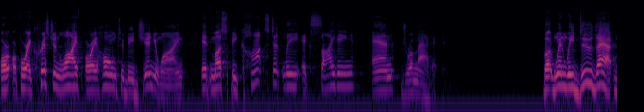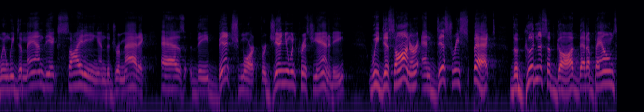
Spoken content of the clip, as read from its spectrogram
or, or, for a Christian life or a home to be genuine, it must be constantly exciting and dramatic. But when we do that, when we demand the exciting and the dramatic as the benchmark for genuine Christianity, we dishonor and disrespect the goodness of God that abounds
